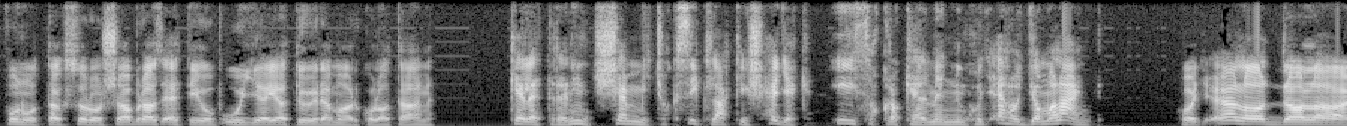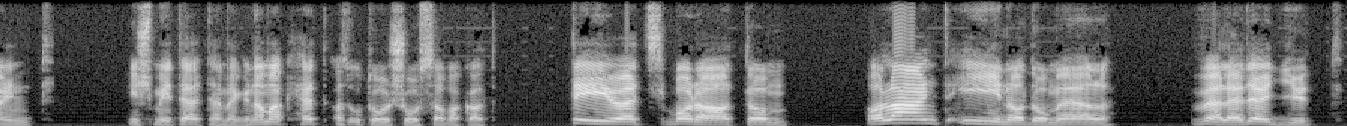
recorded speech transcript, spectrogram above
fonódtak szorosabbra az etióp ujjai a tőre markolatán. Keletre nincs semmi, csak sziklák és hegyek. Éjszakra kell mennünk, hogy eladjam a lányt. Hogy eladd a lányt, ismételte meg Namakhet az utolsó szavakat. Tévedsz, barátom. A lányt én adom el. Veled együtt.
